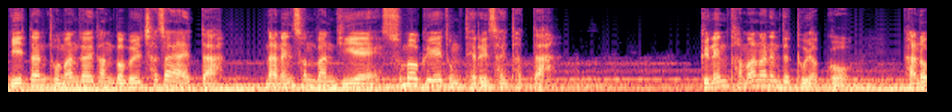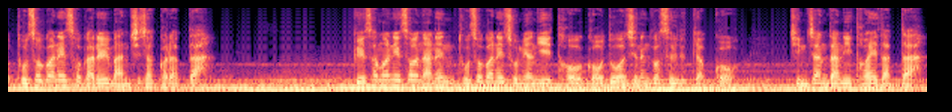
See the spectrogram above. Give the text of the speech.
일단 도망갈 방법을 찾아야 했다. 나는 선반기에 숨어 그의 동태를 살폈다. 그는 감안하는 듯 보였고 간혹 도서관의 서가를 만지작거렸다. 그 상황에서 나는 도서관의 조명이 더욱 어두워지는 것을 느꼈고 긴장감이 더해졌다.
